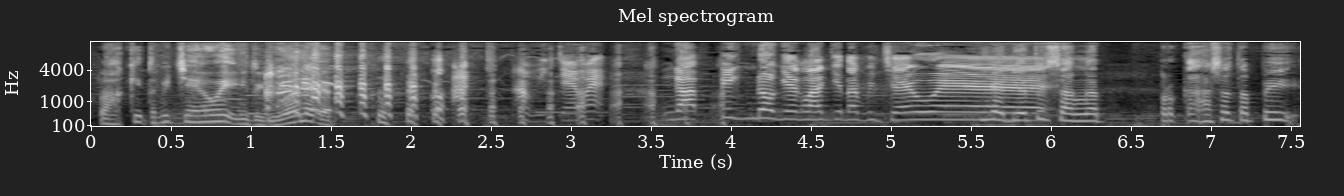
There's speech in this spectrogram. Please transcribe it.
Laki tapi cewek gitu gimana ya? Tapi cewek nggak pink dong yang laki tapi cewek. Enggak dia tuh sangat perkasa tapi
